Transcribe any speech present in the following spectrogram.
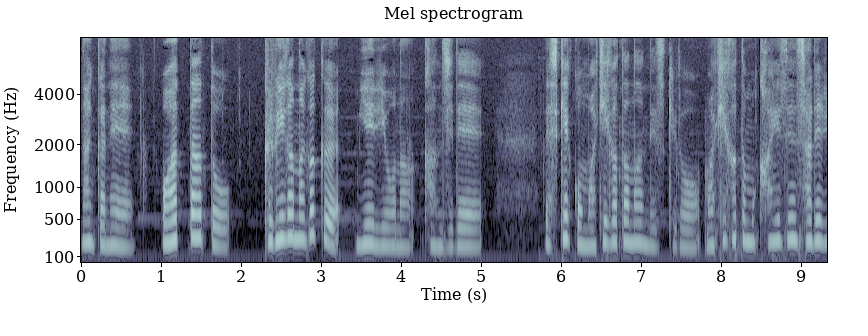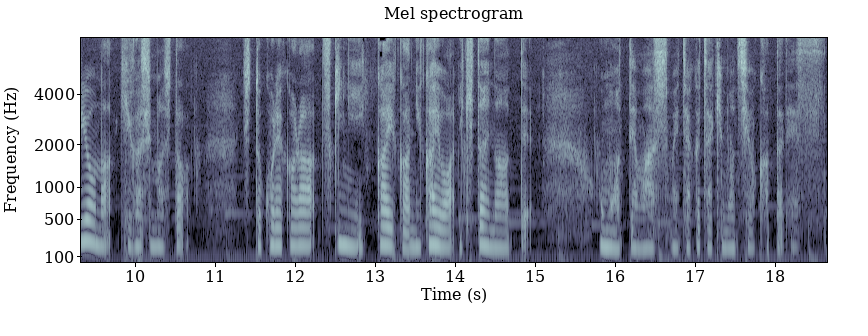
なんかね終わった後首が長く見えるような感じで私結構巻き型なんですけど巻き型も改善されるような気がしました。ちょっとこれから月に1回か2回は行きたいなって思ってます。めちゃくちゃ気持ちよかったです。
